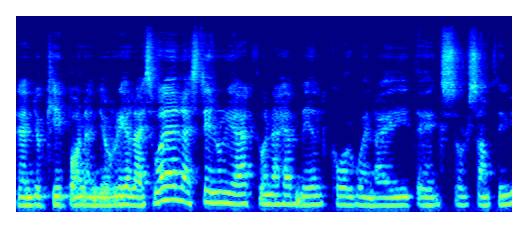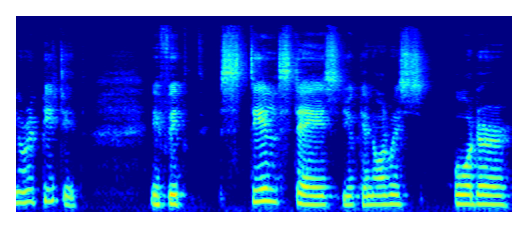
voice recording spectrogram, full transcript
then you keep on and you realize, well, I still react when I have milk or when I eat eggs or something, you repeat it. If it still stays, you can always order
